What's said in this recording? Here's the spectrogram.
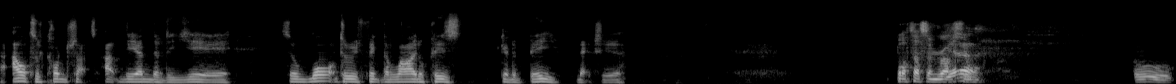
are out of contract at the end of the year. So what do we think the lineup is going to be next year? Bottas and Russell. Yeah. Oh,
